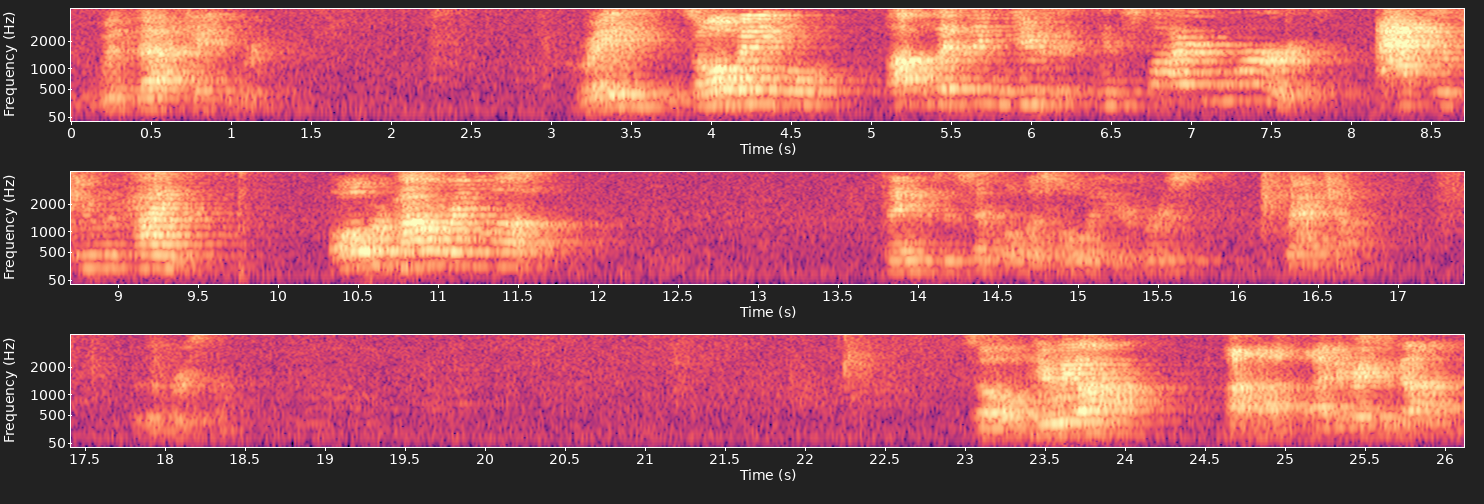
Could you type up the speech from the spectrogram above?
And with that came grace. Grace in so many forms uplifting music, inspired words, acts of human kindness, overpowering love. Things as simple as holding your first grandchild for the first time. So here we are, by the grace of God.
